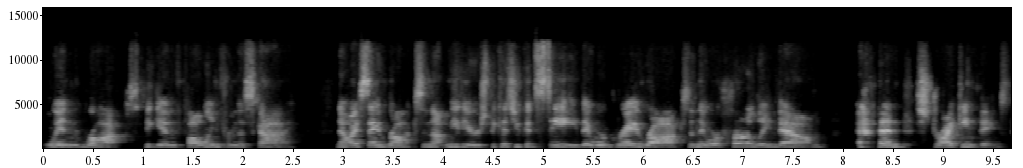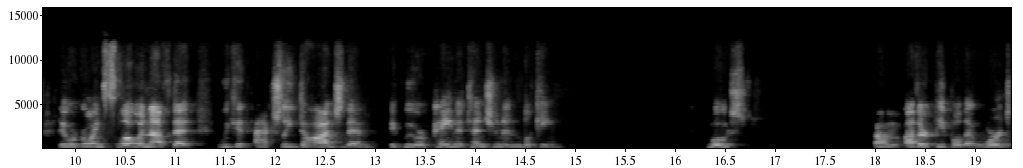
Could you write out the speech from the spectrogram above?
when rocks begin falling from the sky. Now I say rocks and not meteors because you could see they were gray rocks and they were hurling down and striking things. They were going slow enough that we could actually dodge them if we were paying attention and looking. Most um, other people that weren't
